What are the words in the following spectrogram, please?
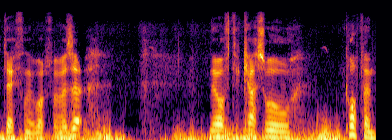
Was definitely worth a visit. Now off to Castle Coeffin.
